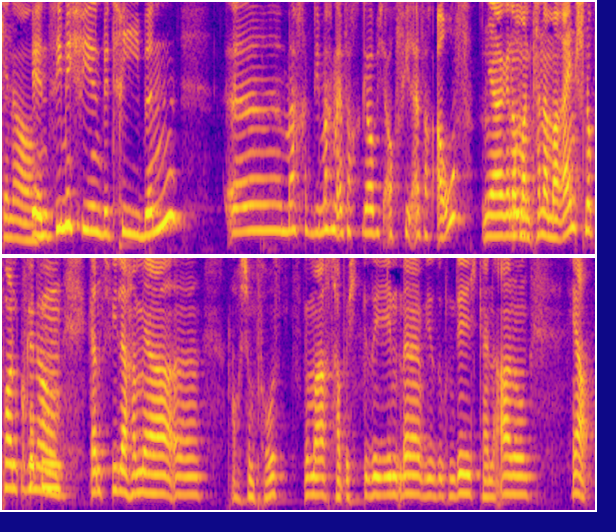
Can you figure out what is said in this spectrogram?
Genau. In ziemlich vielen Betrieben äh, machen. Die machen einfach, glaube ich, auch viel einfach auf. Ja, genau, man kann da mal reinschnuppern, gucken. Genau. Ganz viele haben ja äh, auch schon Posts gemacht, habe ich gesehen, ne? wir suchen dich, keine Ahnung. Ja,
